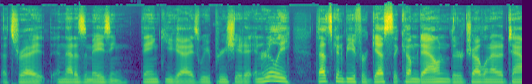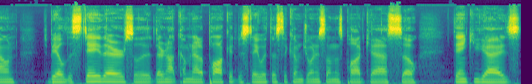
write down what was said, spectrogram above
That's right. And that is amazing. Thank you guys. We appreciate it. And really, that's going to be for guests that come down, that are traveling out of town, to be able to stay there so that they're not coming out of pocket to stay with us to come join us on this podcast. So thank you guys.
